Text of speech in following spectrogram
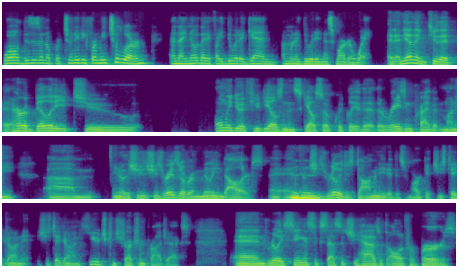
well, this is an opportunity for me to learn, and I know that if I do it again, I'm gonna do it in a smarter way. And, and the other thing too that her ability to only do a few deals and then scale so quickly. The the raising private money, um, you know, she's she's raised over a million dollars, and, mm-hmm. and, she's really just dominated this market. She's taken on she's taken on huge construction projects, and really seeing the success that she has with all of her BRRRRs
